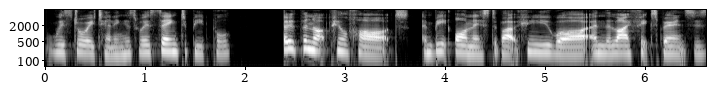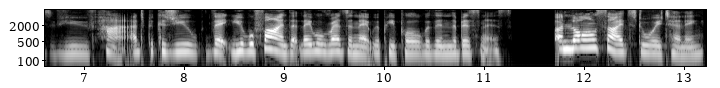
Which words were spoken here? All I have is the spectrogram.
with storytelling is we're saying to people, open up your heart and be honest about who you are and the life experiences you've had because you that you will find that they will resonate with people within the business. Alongside storytelling,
